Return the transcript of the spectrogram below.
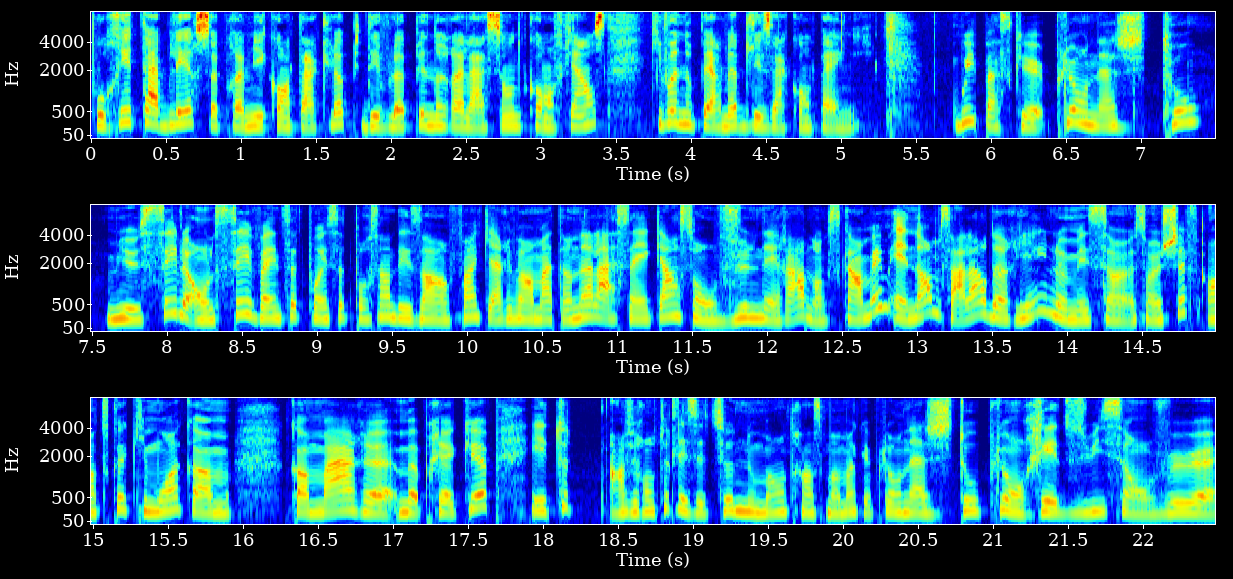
pour rétablir ce premier contact-là puis développer une relation de confiance qui va nous permettre de les accompagner. Oui, parce que plus on agit tôt, mieux c'est. On le sait, 27,7% des enfants qui arrivent en maternelle à 5 ans sont vulnérables. Donc, c'est quand même énorme. Ça a l'air de rien, mais c'est un, chiffre, en tout cas, qui, moi, comme, comme mère, euh, me préoccupe. Et environ toutes les études nous montrent en ce moment que plus on agit tôt, plus on réduit, si on veut, euh,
